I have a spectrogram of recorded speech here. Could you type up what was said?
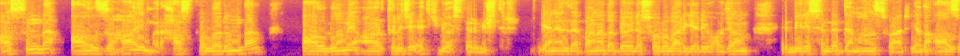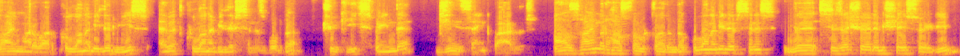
aslında Alzheimer hastalarında algılamayı artırıcı etki göstermiştir. Genelde bana da böyle sorular geliyor hocam birisinde demans var ya da Alzheimer var kullanabilir miyiz? Evet kullanabilirsiniz burada. Çünkü X-Bey'inde ginseng vardır. Alzheimer hastalıklarında kullanabilirsiniz ve size şöyle bir şey söyleyeyim.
